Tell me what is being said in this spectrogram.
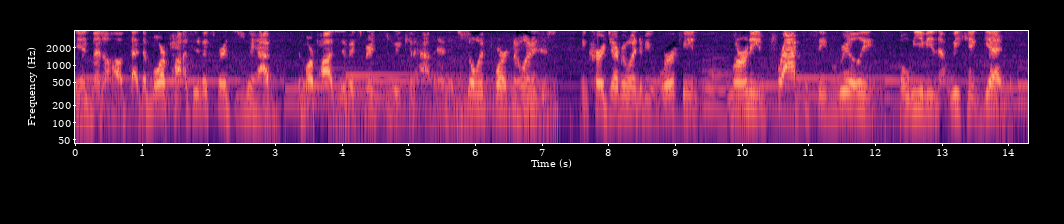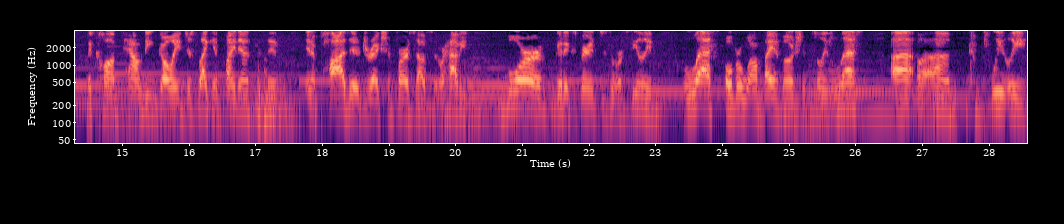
in mental health. That the more positive experiences we have, the more positive experiences we can have. And it's so important. I want to just encourage everyone to be working, learning, practicing, really believing that we can get the compounding going, just like in finances, in, in a positive direction for ourselves, so that we're having more good experiences, that we're feeling less overwhelmed by emotion, feeling less uh, um, completely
